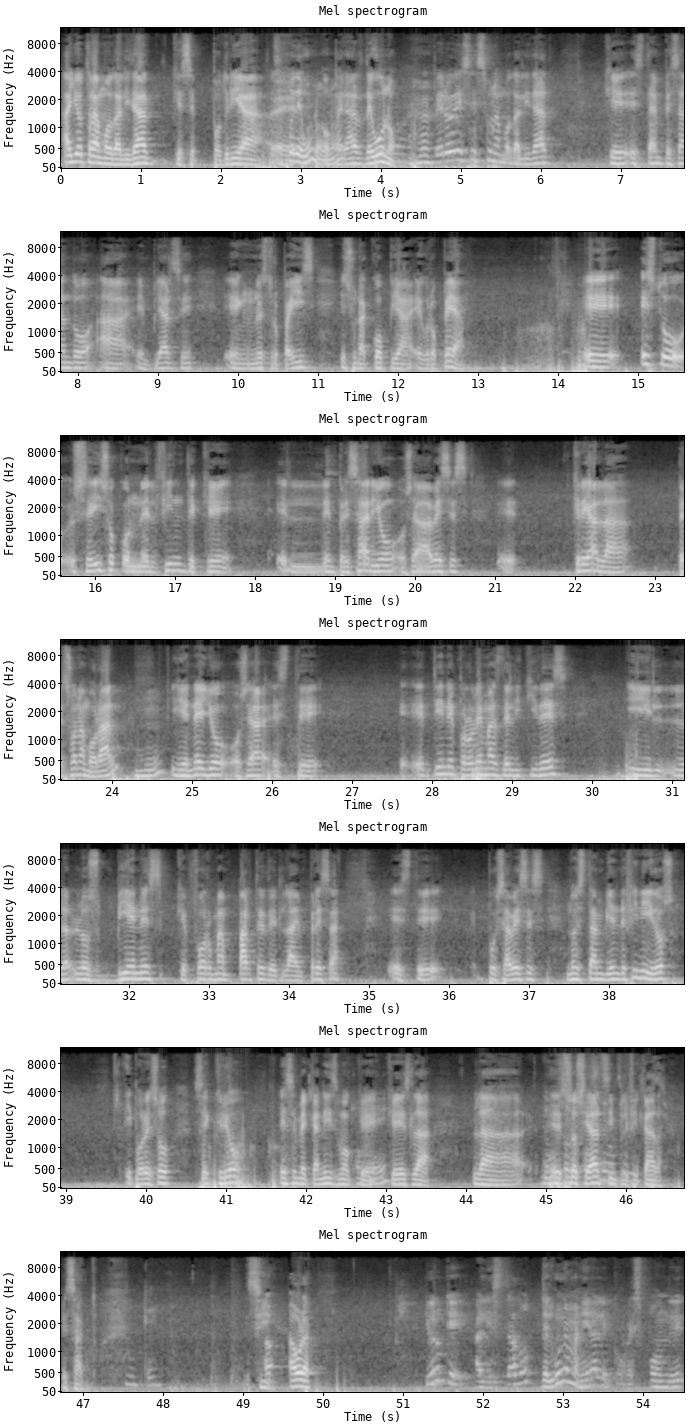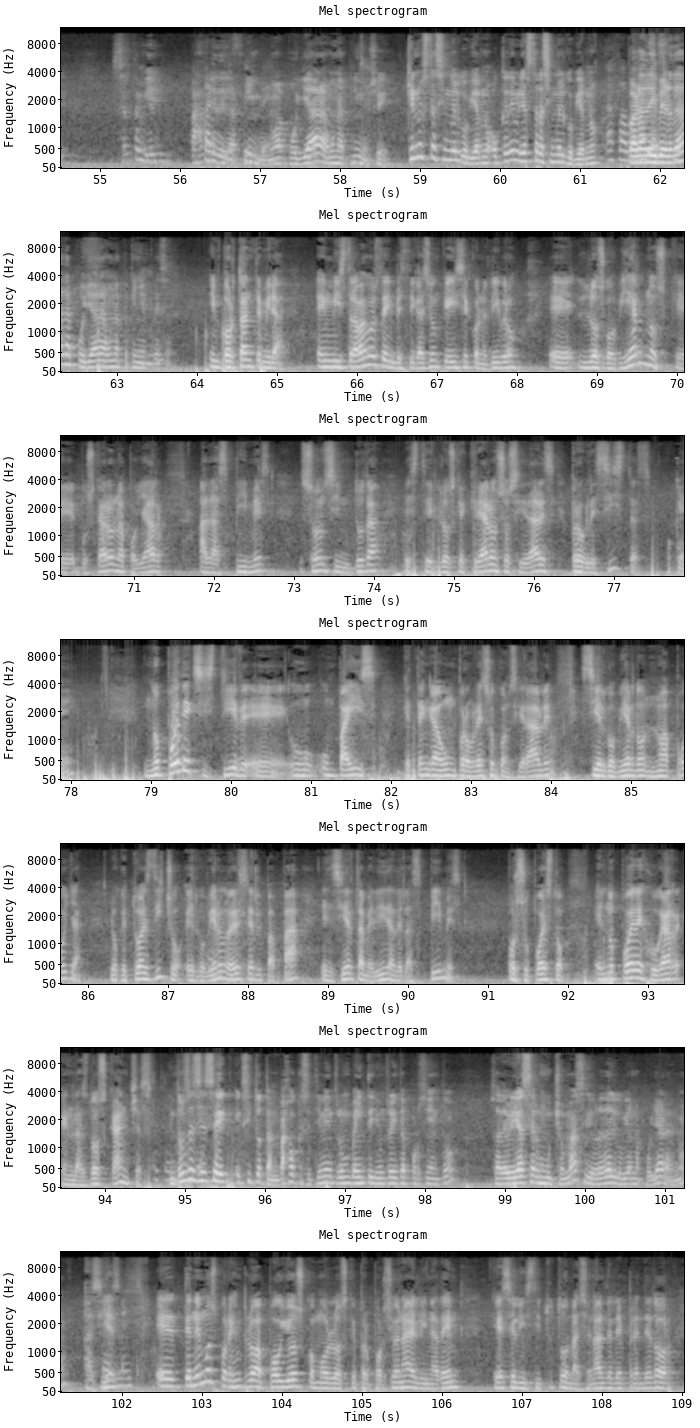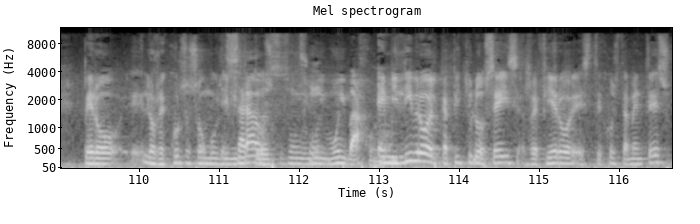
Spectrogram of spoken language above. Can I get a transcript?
Hay otra modalidad que se podría eh, operar de uno, pero esa es una modalidad que está empezando a emplearse en nuestro país es una copia europea. Eh, esto se hizo con el fin de que el empresario, o sea, a veces eh, crea la persona moral y en ello, o sea, este eh, tiene problemas de liquidez y los bienes que forman parte de la empresa, este, pues a veces no están bien definidos y por eso se creó ese mecanismo que, que es la, la eh, sociedad simplificada. Exacto. Sí. ahora, yo creo que al Estado de alguna manera le corresponde ser también parte de la pyme, ¿no? Apoyar a una pyme. Sí. ¿Qué no está haciendo el gobierno o qué debería estar haciendo el gobierno para de, verdad apoyar a una pequeña empresa? Importante, mira, en mis trabajos de investigación que hice con el libro, eh, los gobiernos que buscaron apoyar a las pymes son sin duda este, los que crearon sociedades progresistas. Okay. No puede existir eh, un, país que tenga un progreso considerable si el gobierno no apoya. Lo que tú has dicho, el gobierno debe ser el papá en cierta medida de las pymes. Por supuesto, él no puede jugar en las dos canchas. Entonces ese éxito tan bajo que se tiene entre un 20 y un 30%, o sea, debería ser mucho más si de verdad el gobierno apoyara, ¿no? Así es. Eh, tenemos, por ejemplo, apoyos como los que proporciona el INADEM, que es el Instituto Nacional del Emprendedor, pero eh, los recursos son muy limitados. es muy, muy bajo. En mi libro, el capítulo 6, refiero este, justamente eso.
